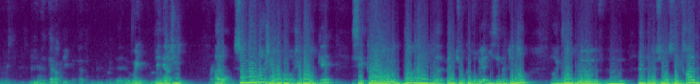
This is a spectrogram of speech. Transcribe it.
Oui. Une thérapie peut-être. Euh, oui, l'énergie. Alors, ce que moi j'ai remarqué, c'est que dans la, la peinture que vous réalisez maintenant, par exemple, euh, implosion spectrale,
